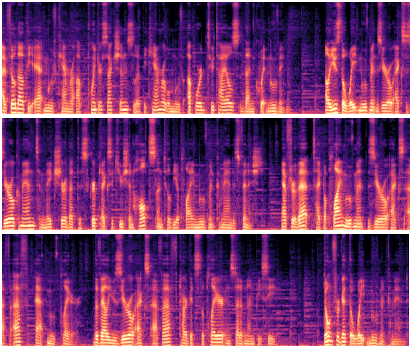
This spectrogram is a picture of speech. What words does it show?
I've filled out the at move camera up pointer section so that the camera will move upward two tiles, then quit moving. I'll use the wait movement 0x0 command to make sure that the script execution halts until the apply movement command is finished. After that, type apply movement 0xff at move player. The value 0xff targets the player instead of an NPC. Don't forget the wait movement command.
